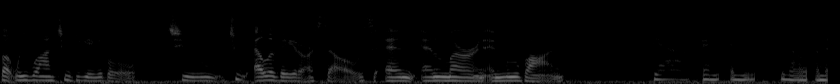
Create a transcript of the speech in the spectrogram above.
but we want to be able to to elevate ourselves and and learn and move on. Yeah, and and you know an,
